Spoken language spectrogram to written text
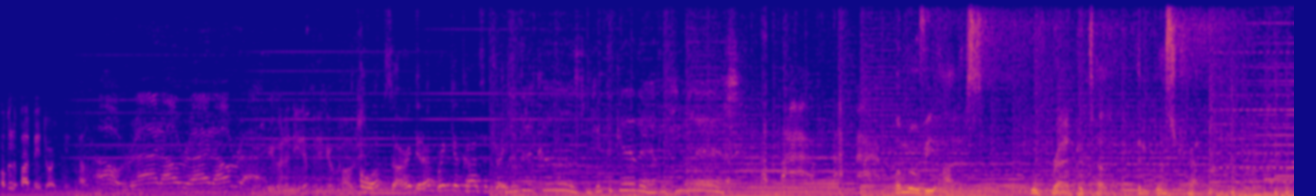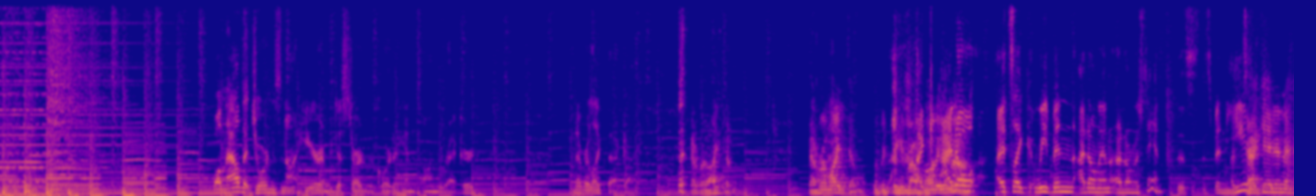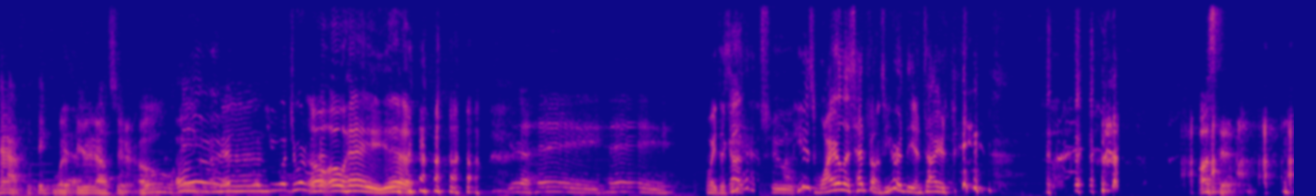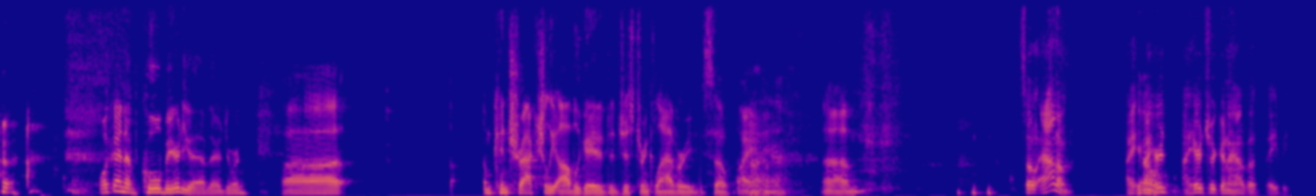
Open the pod bay doors, please, pal. All right, all right, all right. You're gonna need a bigger boat. Oh, I'm sorry. Did I break your concentration? Look at the coast. We get together, have a few laughs. A Movie Odyssey with Brad Patella and Gus Trout. Well, now that Jordan's not here and we just started recording and on the record, never liked that guy. Never liked him. Never liked him. We've been thinking about I, voting I him don't. out. It's like we've been. I don't. I don't understand. This. It's been A years. decade and a half. We think we would have Yeah. figured it out sooner. Oh, Oh, hey, hey, man. what you- what Jordan? Oh, oh, hey, yeah. yeah, hey, hey. Wait, I does he? got Have, two. he has wireless headphones. He heard the entire thing. Busted. what kind of cool beer do you have there, Jordan? Uh, I'm contractually obligated to just drink Lavery, so I Oh, am. yeah. Um, So Adam, I, I heard I heard you're gonna have a baby.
